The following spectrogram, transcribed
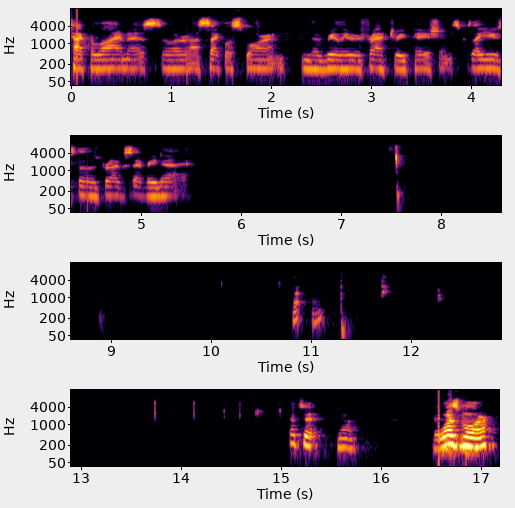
tacrolimus or uh, cyclosporin in the really refractory patients because I use those drugs every day. That's it. No. There was more.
